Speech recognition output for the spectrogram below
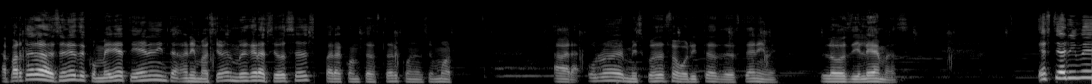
Aparte de las escenas de comedia, tienen animaciones muy graciosas para contrastar con el humor. Ahora, una de mis cosas favoritas de este anime, los dilemas. Este anime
